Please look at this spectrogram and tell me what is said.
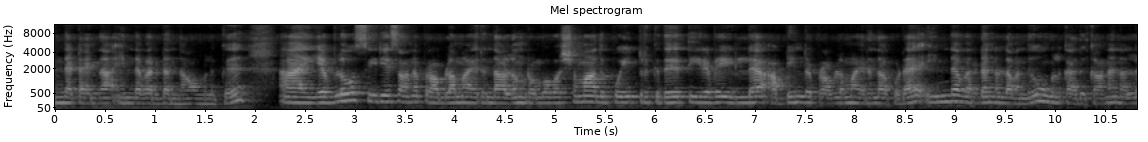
இந்த டைம் தான் இந்த வருடம் தான் உங்களுக்கு. எவ்வளோ சீரியஸான ப்ராப்ளமாக இருந்தாலும் ரொம்ப வருஷமாக அது போயிட்டு இருக்குது தீரவே இல்லை அப்படின்ற ப்ராப்ளமாக இருந்தால் கூட இந்த வருடங்களில் வந்து உங்களுக்கு அதுக்கான நல்ல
